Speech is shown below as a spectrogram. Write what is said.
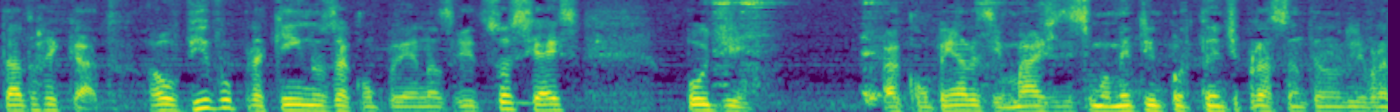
dado o recado. Ao vivo, para quem nos acompanha nas redes sociais, pode acompanhar as imagens desse momento importante para Santana do Livramento.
